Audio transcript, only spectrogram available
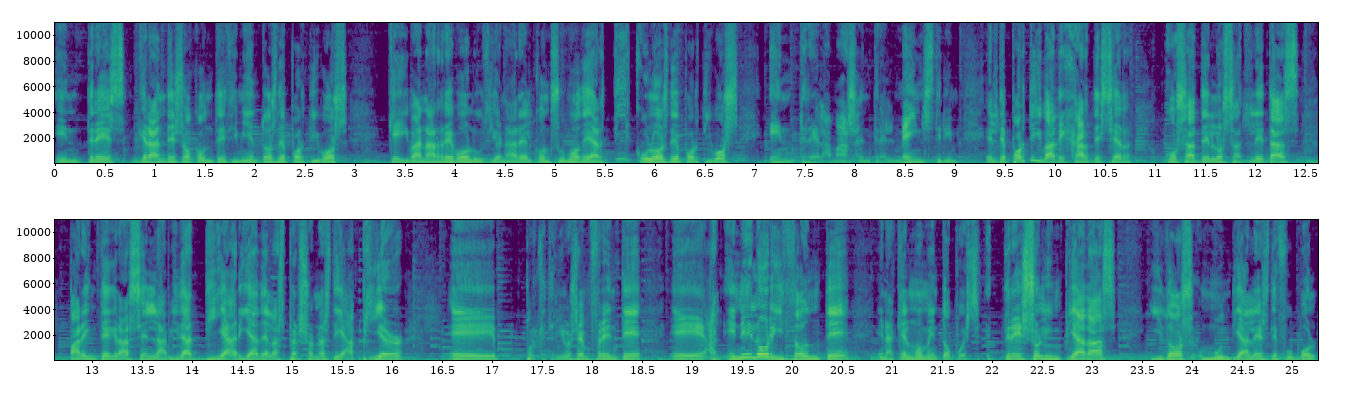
en tres grandes acontecimientos deportivos que iban a revolucionar el consumo de artículos deportivos entre la masa, entre el mainstream. El deporte iba a dejar de ser cosa de los atletas para integrarse en la vida diaria de las personas de a pie, eh, porque teníamos enfrente, eh, en el horizonte, en aquel momento, pues tres Olimpiadas y dos Mundiales de fútbol.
